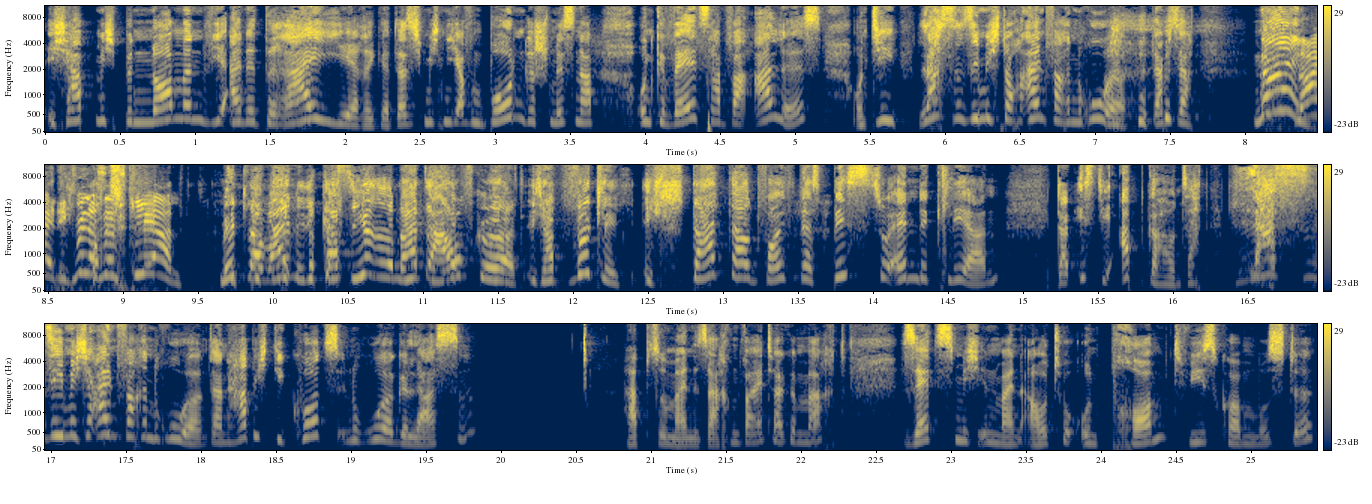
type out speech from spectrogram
Ich habe mich benommen wie eine Dreijährige, dass ich mich nicht auf den Boden geschmissen habe und gewälzt habe, war alles. Und die, lassen Sie mich doch einfach in Ruhe. Da habe ich gesagt, nein, Nein, ich will das jetzt klären. Mittlerweile, die Kassiererin hatte aufgehört. Ich habe wirklich, ich stand da und wollte das bis zu Ende klären. Dann ist die abgehauen und sagt, lassen Sie mich einfach in Ruhe. Und dann habe ich die kurz in Ruhe gelassen, habe so meine Sachen weitergemacht, setz mich in mein Auto und prompt, wie es kommen musste,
